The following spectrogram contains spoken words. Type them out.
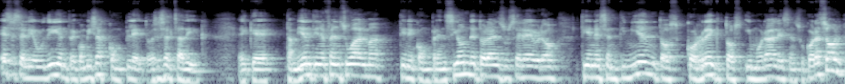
ese es el Yehudí, entre comillas, completo, ese es el tzadik, el que también tiene fe en su alma, tiene comprensión de Torah en su cerebro, tiene sentimientos correctos y morales en su corazón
